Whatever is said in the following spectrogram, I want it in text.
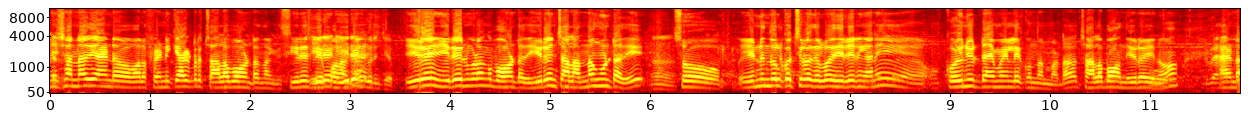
తనిష్ అన్నది అండ్ వాళ్ళ ఫ్రెండ్ క్యారెక్టర్ చాలా బాగుంటుంది. నాకు సీరియస్ హీరోయిన్- హీరోయిన్ గురించి చెప్పు. హీరోయిన్ హీరోయిన్ కూడా బాగుంటుంది. హీరోయిన్ చాలా అందంగా ఉంటుంది. సో ఎన్నిందులకు వచ్చిరో తెలియదు హీరోయిన్ కానీ కోహినూర్ డైమండ్ లేక ఉందన్నమాట. చాలా బాగుంది హీరోయిన్ అండ్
